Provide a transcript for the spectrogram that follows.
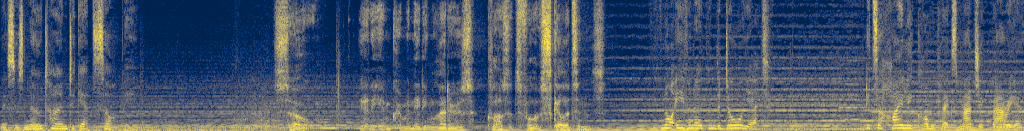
This is no time to get soppy. So, any incriminating letters? Closets full of skeletons? You've not even opened the door yet. It's a highly complex magic barrier.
